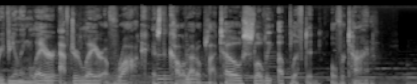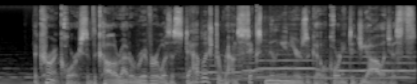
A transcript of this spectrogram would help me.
revealing layer after layer of rock as the Colorado Plateau slowly uplifted over time. The current course of the Colorado River was established around 6 million years ago, according to geologists,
